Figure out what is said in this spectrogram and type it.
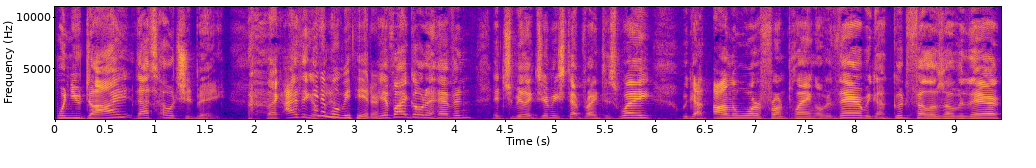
when you die, that's how it should be. Like I think In if- a movie theater. If I go to heaven, it should be like Jimmy step right this way. We got on the waterfront playing over there. We got Goodfellas over there.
